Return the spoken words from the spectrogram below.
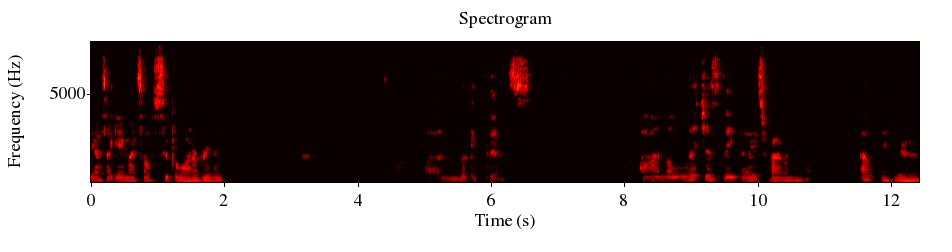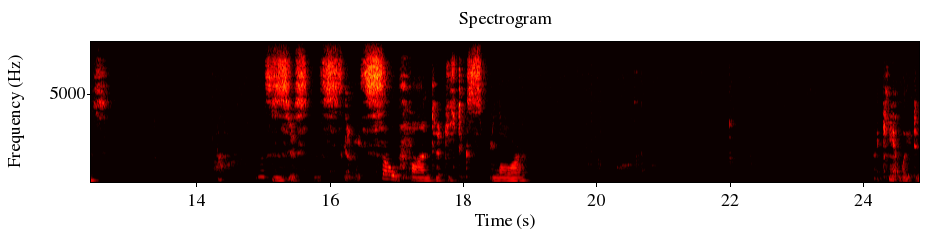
Yes, I gave myself super water breathing. Uh, look at this. On the liches they they survive underwater. Oh, and here's. Oh, this is just this is gonna be so fun to just explore. I can't wait to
